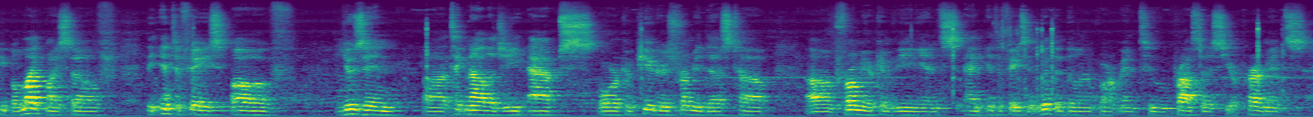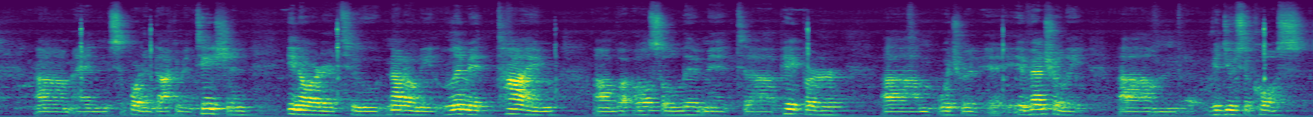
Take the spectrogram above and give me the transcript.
people like myself, the interface of using uh, technology, apps, or computers from your desktop, um, from your convenience, and interfacing with the building department to process your permits um, and supporting documentation in order to not only limit time, uh, but also limit uh, paper, um, which would eventually um, reduce the costs,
